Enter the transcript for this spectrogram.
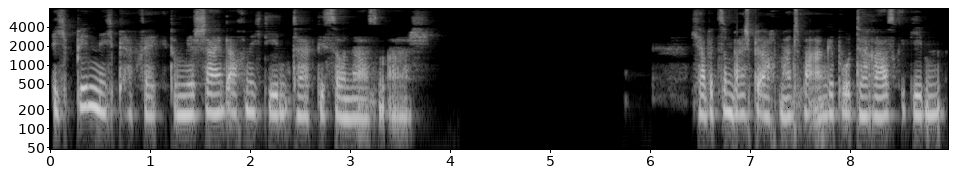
Ich bin nicht perfekt und mir scheint auch nicht jeden Tag die Sonne aus dem Arsch. Ich habe zum Beispiel auch manchmal Angebote herausgegeben,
